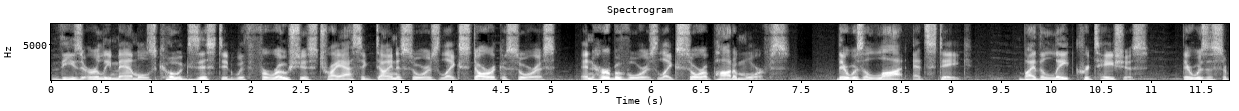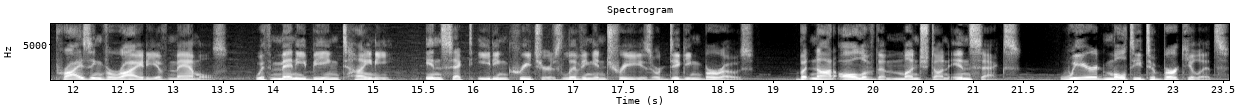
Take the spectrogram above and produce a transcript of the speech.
These early mammals coexisted with ferocious Triassic dinosaurs like Staurikosaurus and herbivores like sauropodomorphs. There was a lot at stake, by the late Cretaceous, there was a surprising variety of mammals, with many being tiny, insect-eating creatures living in trees or digging burrows. But not all of them munched on insects. Weird multituberculates,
